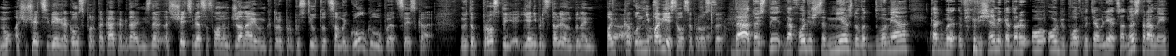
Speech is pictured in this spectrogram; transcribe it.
ну, ощущать себя игроком Спартака, когда, не знаю, ощущать себя со Сланом Джанаевым, который пропустил тот самый гол глупый от ЦСКА, ну это просто, я не представляю, он бы, наверное, по, да, как он не повесился просто. Да, то есть ты находишься между вот двумя, как бы, вещами, которые о, обе плохо на тебя влияют. С одной стороны,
